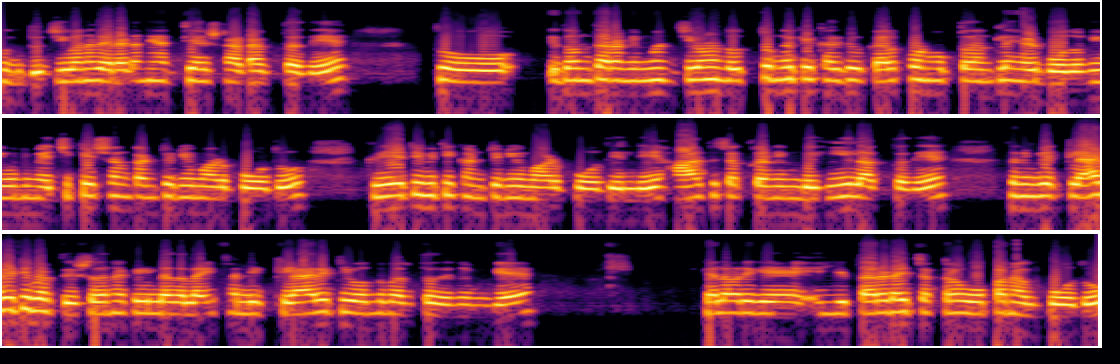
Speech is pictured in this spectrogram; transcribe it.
ಮುಗಿದು, ಜೀವನದ ಎರಡನೇ ಅಧ್ಯಾಯ ಸ್ಟಾರ್ಟ್ ಆಗ್ತದೆ. ಸೊ ಇದೊಂಥರ ನಿಮ್ಮ ಜೀವನದ ಉತ್ತುಂಗಕ್ಕೆ ಕರೆದು ಕರ್ಕೊಂಡು ಹೋಗ್ತದೆ ಅಂತಲೇ ಹೇಳ್ಬೋದು. ನೀವು ನಿಮ್ಮ ಎಜುಕೇಶನ್ ಕಂಟಿನ್ಯೂ ಮಾಡ್ಬೋದು ಕ್ರಿಯೇಟಿವಿಟಿ ಕಂಟಿನ್ಯೂ ಮಾಡ್ಬೋದು, ಇಲ್ಲಿ ಹಾರ್ಟ್ ಚಕ್ರ ನಿಮ್ದು ಹೀಲ್ ಆಗ್ತದೆ. ಸೊ ನಿಮ್ಗೆ ಕ್ಲಾರಿಟಿ ಬರ್ತದೆ. ಇಷ್ಟು ಇಲ್ಲದ ಲೈಫ್ ಅಲ್ಲಿ ಕ್ಲಾರಿಟಿ ಒಂದು ಬರ್ತದೆ ನಿಮ್ಗೆ. ಕೆಲವರಿಗೆ ಇಲ್ಲಿ ಥರ್ಡ್ ಐ ಚಕ್ರ ಓಪನ್ ಆಗ್ಬೋದು.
